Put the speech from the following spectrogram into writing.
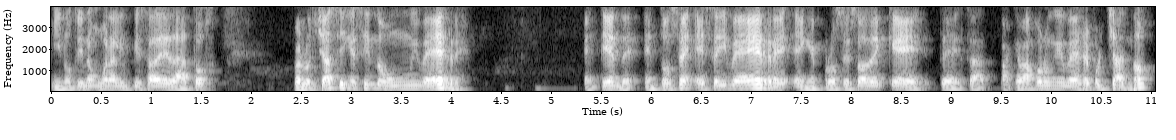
y no tienes una buena limpieza de datos, pues los chats siguen siendo un IBR. ¿Entiendes? Entonces, ese IBR en el proceso de que, o sea, ¿para qué va por un IBR por chat, no?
